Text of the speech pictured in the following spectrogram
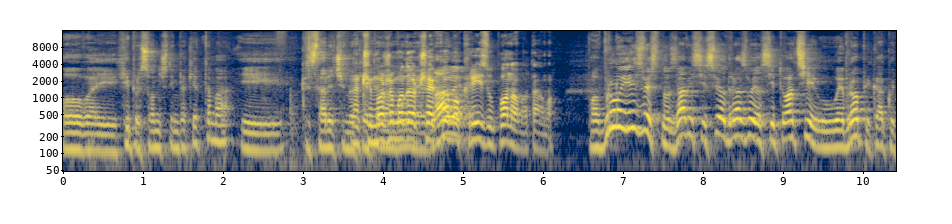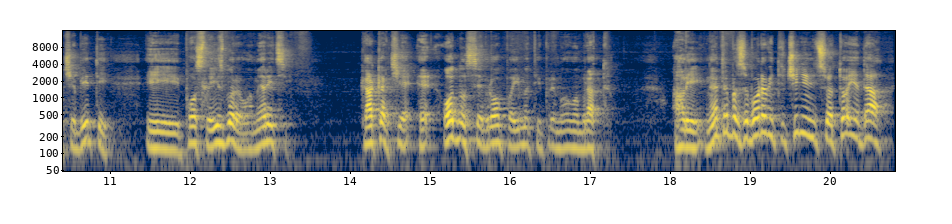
ovaj, hipersoničnim raketama i krstarećim znači, raketama. Znači, možemo da očekujemo glave. krizu ponovo tamo? Pa vrlo je izvesno, zavisi sve od razvoja situacije u Evropi, kako će biti i posle izbora u Americi, kakav će e, odnos Evropa imati prema ovom ratu. Ali ne treba zaboraviti činjenicu, a to je da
